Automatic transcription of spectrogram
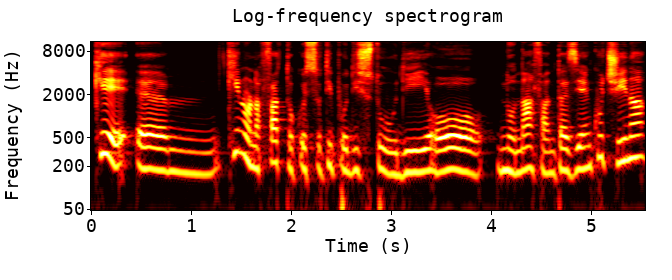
che ehm, chi non ha fatto questo tipo di studi o non ha fantasia in cucina,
